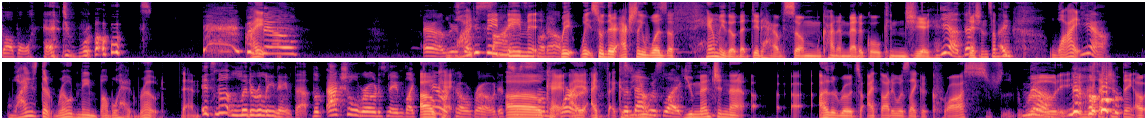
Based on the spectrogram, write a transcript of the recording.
Bubblehead Road. but I- now, uh, Why like, did they name it? Wait, wait. So there actually was a family though that did have some kind of medical condition, Yeah, that- something. Why? Yeah, Why is that road named Bubblehead Road then? it's not literally named that. The actual road is named like Okay. Jericho Road. It's just okay. I, I, because but that was like you mentioned that uh, uh, other road, so I thought it was like a cross road no. intersection thing. Oh,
